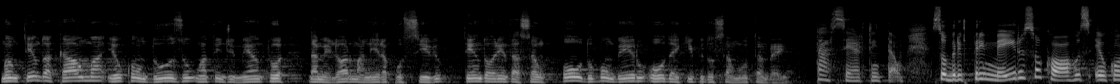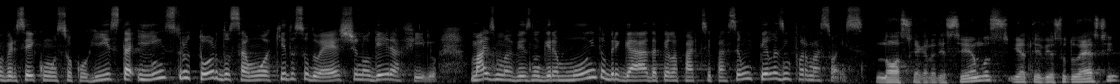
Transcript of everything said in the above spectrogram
Mantendo a calma, eu conduzo um atendimento da melhor maneira possível, tendo a orientação ou do bombeiro ou da equipe do SAMU também. Tá certo, então. Sobre primeiros socorros, eu conversei com o socorrista e instrutor do SAMU aqui do Sudoeste, Nogueira Filho. Mais uma vez, Nogueira, muito obrigada pela participação e pelas informações. Nós que agradecemos e a TV Sudoeste,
